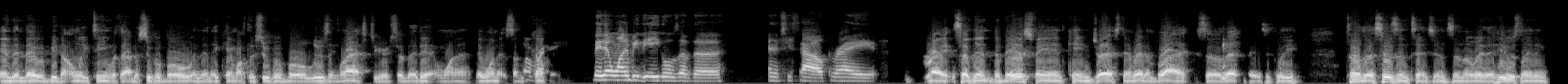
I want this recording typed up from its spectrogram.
And then they would be the only team without a Super Bowl. And then they came off the Super Bowl losing last year. So they didn't want to, they wanted some Oh, company. right. They didn't want to be the Eagles of the NFC South, right? Right. So then the Bears fan came dressed in red and black. So that basically told us his intentions and the way that he was leaning.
